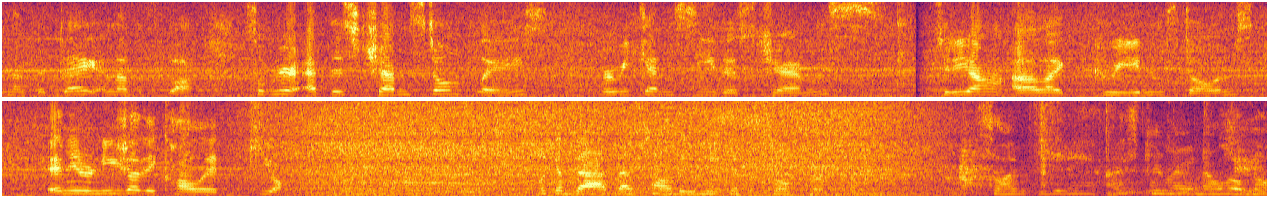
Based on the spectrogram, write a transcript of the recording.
another day, another vlog. So we're at this gemstone place where we can see these gems. Jadi yang uh, like green stones. In Indonesia they call it giok. Look at that. That's how they make it so perfect. So I'm eating ice cream right now. Well, no,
